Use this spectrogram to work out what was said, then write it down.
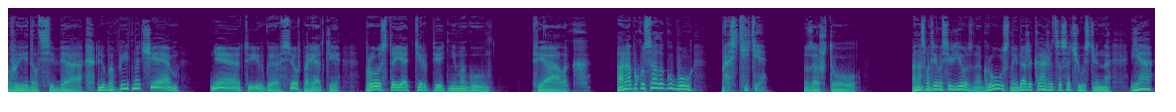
выдал себя. Любопытно чем? Нет, Ивга, все в порядке. Просто я терпеть не могу. Фиалок. Она покусала губу. Простите. За что? Она смотрела серьезно, грустно и даже, кажется, сочувственно. Я...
